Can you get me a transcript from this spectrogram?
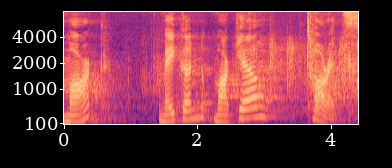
Mark Macon Markel Torrance.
